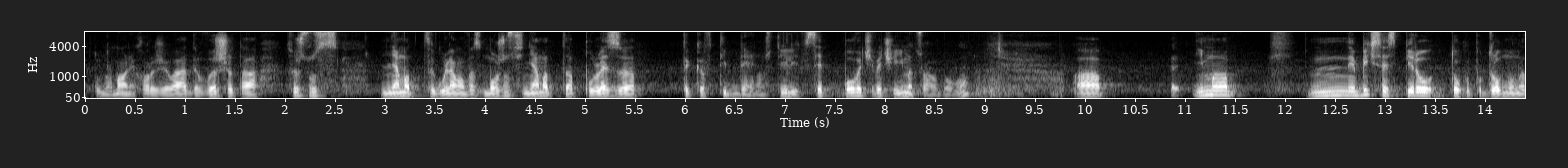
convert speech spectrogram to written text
като нормални хора желаят да вършат, а всъщност нямат голяма възможност и нямат поле за такъв тип дейности, или все повече вече имат, слава Богу. А, е, има не бих се спирал толкова подробно на,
